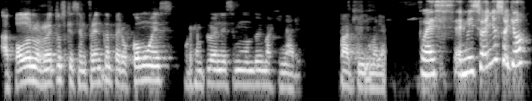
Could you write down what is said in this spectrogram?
a todos los retos que se enfrentan, pero ¿cómo es, por ejemplo, en ese mundo imaginario? Pati y María. Pues en mis sueños soy yo.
